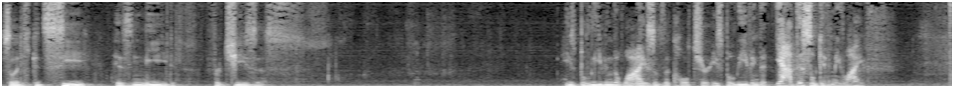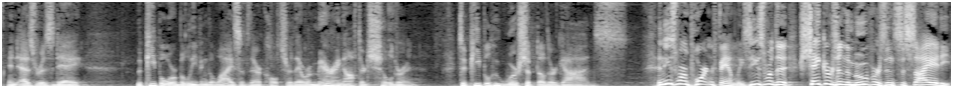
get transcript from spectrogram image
so that he could see his need for Jesus. He's believing the lies of the culture. He's believing that, yeah, this will give me life. In Ezra's day, the people were believing the lies of their culture. They were marrying off their children to people who worshiped other gods. And these were important families. These were the shakers and the movers in society.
